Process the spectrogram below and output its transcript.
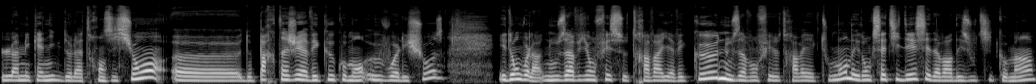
la mécanique de la transition, euh, de partager avec eux comment eux voient les choses. Et donc voilà, nous avions fait ce travail avec eux, nous avons fait le travail avec tout le monde. Et donc cette idée, c'est d'avoir des outils communs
